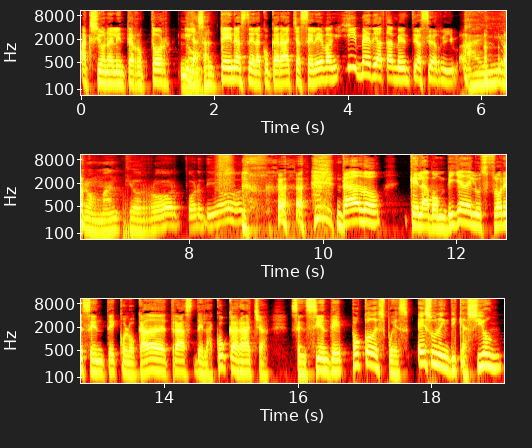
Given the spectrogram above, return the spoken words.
acciona el interruptor y las antenas de la cucaracha se elevan inmediatamente hacia arriba. Ay, Román, qué horror, por Dios. Dado que la bombilla de luz fluorescente colocada detrás de la cucaracha se enciende poco después, es una indicación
